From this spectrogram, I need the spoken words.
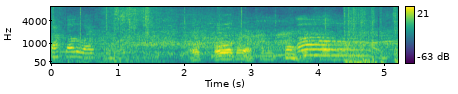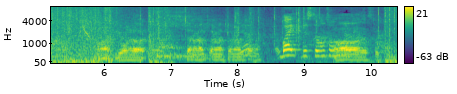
Back the other way. Oh, oh, they are coming from Oh. Alright, you wanna turn around, turn around, turn around, turn around. Wait, there's still one Oh, somewhere. they're still coming.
